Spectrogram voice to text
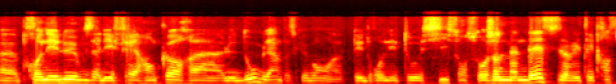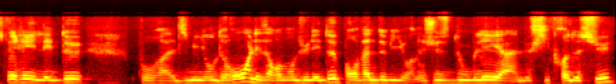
Euh, Prenez-le, vous allez faire encore euh, le double, hein, parce que bon, Pedro Neto aussi sont sur John Mendes. Ils avaient été transférés les deux pour euh, 10 millions d'euros. On les a revendus les deux pour 22 millions. On a juste doublé euh, le chiffre dessus,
